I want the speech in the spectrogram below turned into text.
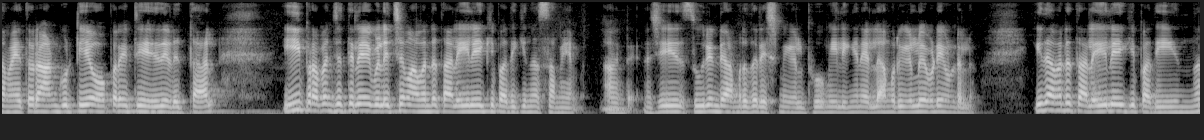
സമയത്ത് ഒരു ആൺകുട്ടിയെ ഓപ്പറേറ്റ് ചെയ്തെടുത്താൽ ഈ പ്രപഞ്ചത്തിലെ വെളിച്ചം അവന്റെ തലയിലേക്ക് പതിക്കുന്ന സമയം അവന്റെ. എന്നുവെച്ചാൽ ഈ സൂര്യന്റെ അമൃതരശ്മികൾ ഭൂമിയിൽ ഇങ്ങനെ എല്ലാ മുറികളിലും എവിടെയുണ്ടല്ലോ? ഇത് അവന്റെ തലയിലേക്ക് പതിയുന്ന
